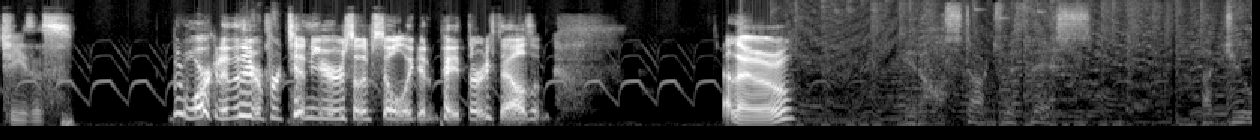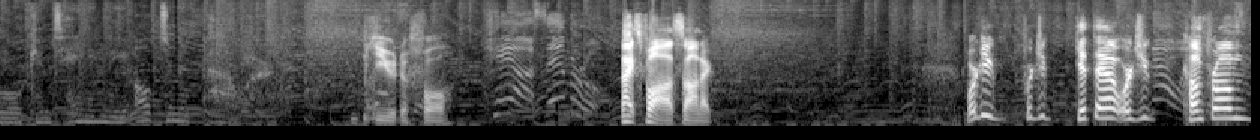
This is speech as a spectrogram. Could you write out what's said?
Jesus. Been working in here for 10 years and I'm still only getting paid 30000 Hello. It all starts with this. A jewel containing the ultimate power. Beautiful. Chaos Emerald. Nice paw, Sonic. Where'd you where'd you get that? Where'd you come from?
